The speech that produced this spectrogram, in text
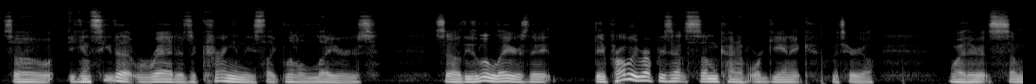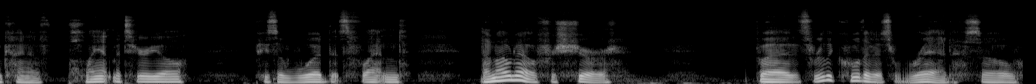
So you can see that red is occurring in these like little layers. So these little layers, they they probably represent some kind of organic material, whether it's some kind of plant material, piece of wood that's flattened. I don't know for sure, but it's really cool that it's red. So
